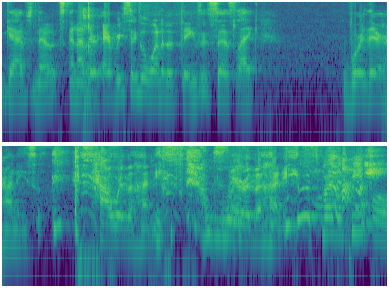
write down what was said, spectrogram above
Gab's notes, and under every single one of the things, it says, like, were there honeys? How were the honeys? Where are the honeys? For the people.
